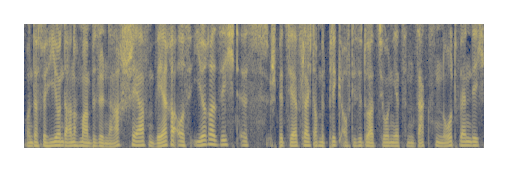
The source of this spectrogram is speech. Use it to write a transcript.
und dass wir hier und da noch mal ein bisschen nachschärfen. Wäre aus Ihrer Sicht es speziell vielleicht auch mit Blick auf die Situation jetzt in Sachsen notwendig,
